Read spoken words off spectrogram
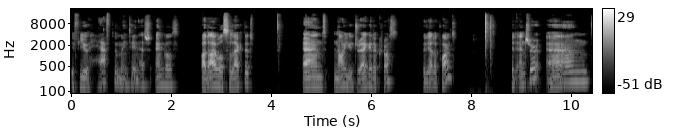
if you have to maintain edge angles, but I will select it. And now you drag it across to the other point. Hit enter and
